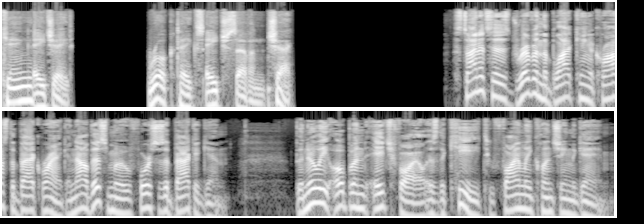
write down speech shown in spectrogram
King h8. Rook takes h7 check. Steinitz has driven the black king across the back rank, and now this move forces it back again. The newly opened H file is the key to finally clinching the game.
